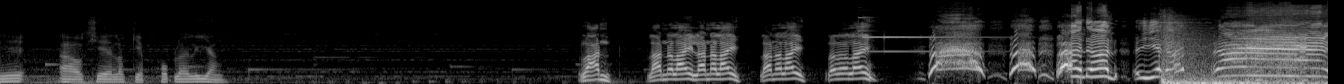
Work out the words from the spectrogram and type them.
นี่อ่าโอเคเราเก็บครบแล้วหรือยังรันรันอะไรรันอะไรรันอะไรรันอะไรเดินไอ้เหี้ยเดินอ้าย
